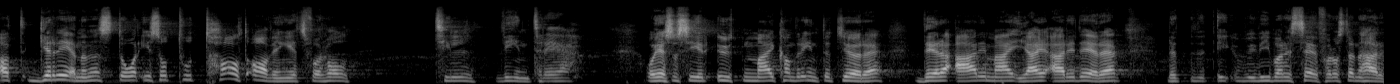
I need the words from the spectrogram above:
at grenene står i så totalt avhengighetsforhold til vintreet. Og Jesus sier, 'Uten meg kan dere intet gjøre.' Dere er i meg, jeg er i dere. Det, det, vi bare ser for oss denne her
